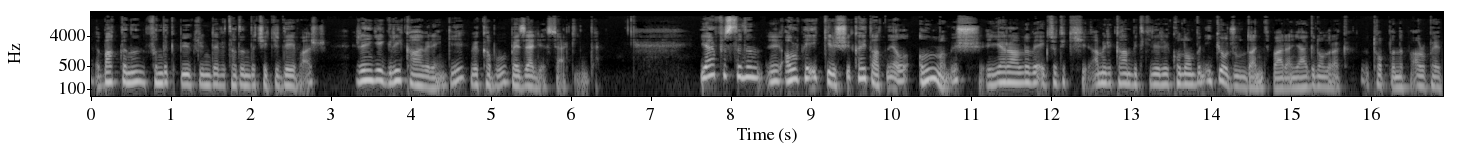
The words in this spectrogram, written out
Baklanın fındık büyüklüğünde ve tadında çekirdeği var. Rengi gri kahverengi ve kabuğu bezelye sertliğinde. Yer fıstığının e, Avrupa'ya ilk girişi kayıt altına alınmamış. E, yararlı ve egzotik Amerikan bitkileri Kolomb'un ilk yolculuğundan itibaren yaygın olarak toplanıp Avrupa'ya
